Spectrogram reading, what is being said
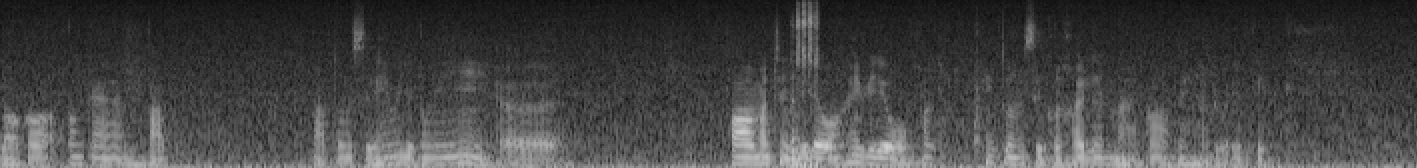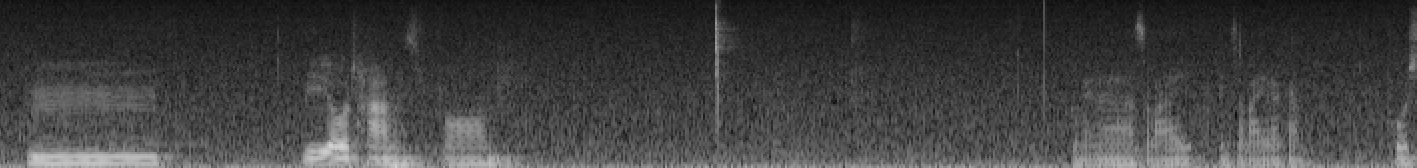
เราก็ต้องการปรับปรับตัวหนังสือให้มันอยู่ตรงนี้ เออพอมันถึงวิดีโอให้วิดีโอให้ตัวหนังสือค่อยๆเลื่อนมา ก็ไปหาดูเอฟเฟกต์อืมวิดีโอ transform ตัวไหนนะสไลด์เป็นสไลด์แล้วกัน push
